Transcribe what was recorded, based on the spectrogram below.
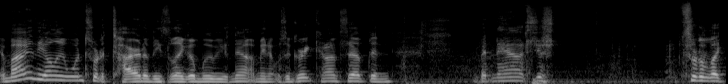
am I the only one sort of tired of these Lego movies now? I mean, it was a great concept, and but now it's just sort of like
